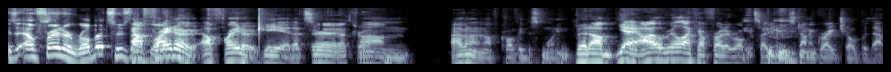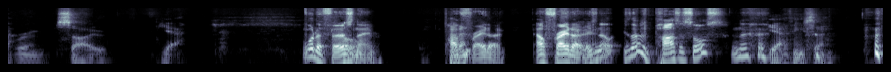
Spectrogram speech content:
Is it Alfredo Roberts? Who's that? Alfredo, Alfredo, yeah, yeah, that's it. Yeah, that's right. Um, I haven't had enough coffee this morning, but um, yeah, I really like Alfredo Roberts. I think he's done a great job with that room. So, yeah. what a first cool. name, pardon? Alfredo. Alfredo, Alfredo. isn't that isn't that a pasta sauce? No. Yeah, I think so.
